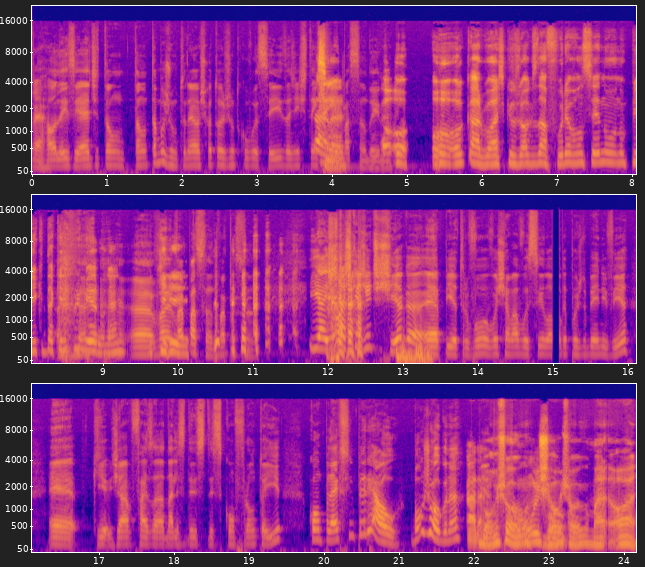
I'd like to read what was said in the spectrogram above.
É, Raul Lazy e Ed, tão, tão, tamo junto, né? Eu acho que eu tô junto com vocês, a gente tem que ir passando aí, né? Ô, ô, ô, ô, Carbo, eu acho que os jogos da Fúria vão ser no, no pique daquele primeiro, né? É, vai, Que- vai passando, vai passando. E aí eu acho que a gente chega, é, Pietro, vou, vou chamar você logo depois do BNV, é, que já faz a análise desse, desse confronto aí. Complexo Imperial. Bom jogo, né? Cara, Bom jogo. bom jogo. Bom jogo. Mas, ó,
